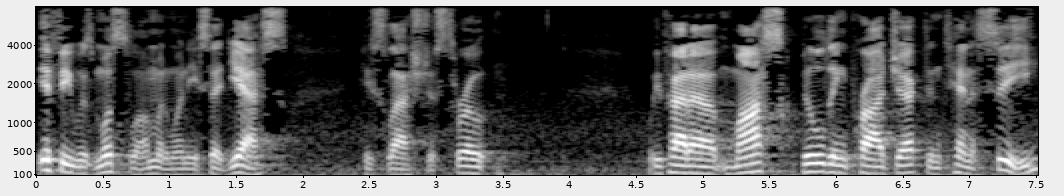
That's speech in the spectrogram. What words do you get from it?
if he was Muslim, and when he said yes, he slashed his throat. We've had a mosque building project in Tennessee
